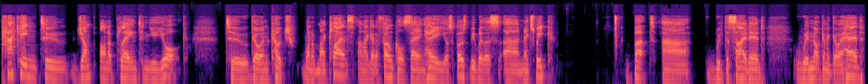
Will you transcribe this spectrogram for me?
packing to jump on a plane to New York to go and coach one of my clients. And I get a phone call saying, Hey, you're supposed to be with us uh, next week, but uh, we've decided we're not going to go ahead.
